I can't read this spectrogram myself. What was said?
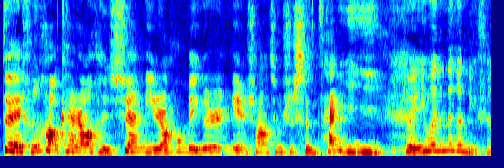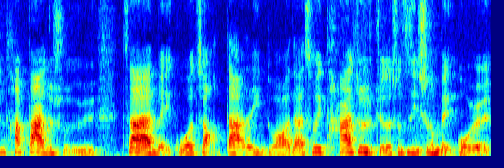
对，很好看，然后很绚丽，然后每个人脸上就是神采奕奕。对，因为那个女生她爸就属于在美国长大的印度二代，所以他就是觉得说自己是个美国人。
